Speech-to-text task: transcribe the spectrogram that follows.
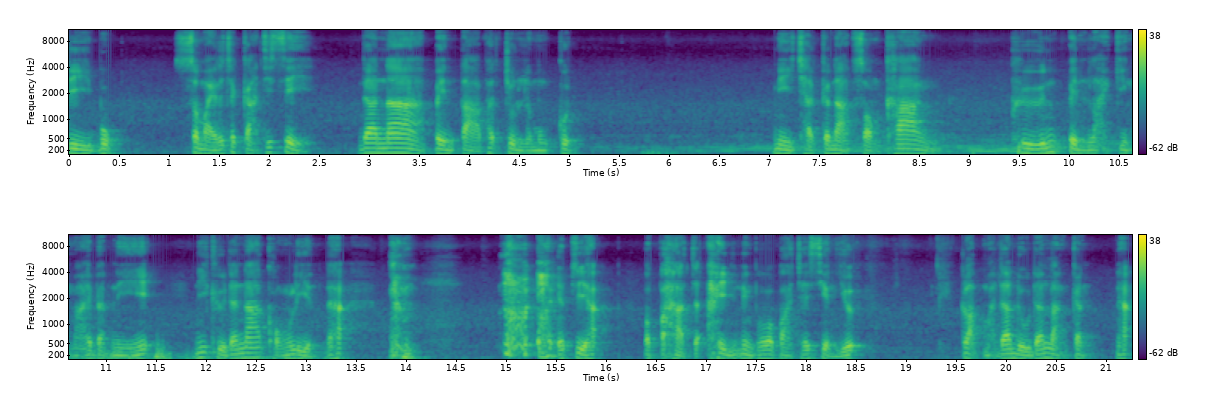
ดีบุก สมัยรัชกาลที่ 4 ด้านหน้าเป็นตาพระจุลมงกุฎมีฉัดกระนาบสองข้าง พื้นเป็นลายกิ่งไม้แบบนี้ นี่คือด้านหน้าของเหรียญนะฮะ FC ฮะปะปาจะให้นิดหนึ่งเพราะว่าปาใช้เสียงเยอะ กลับมาด้านดูด้านหลังกันนะฮะ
